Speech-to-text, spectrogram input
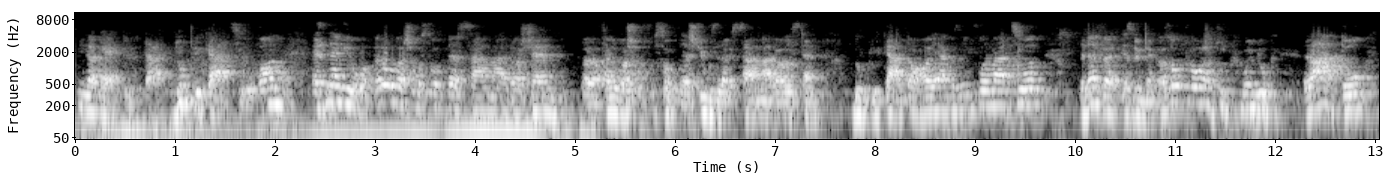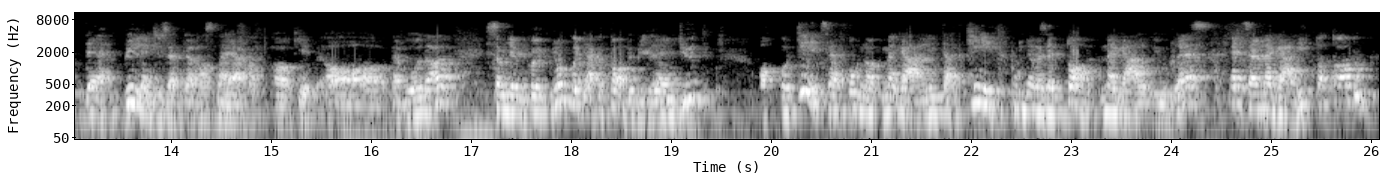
mind a kettő. Tehát duplikáció van, ez nem jó a felolvasó szoftver számára sem, vagy a felolvasó szoftveres userek számára, hiszen duplikáltan hallják az információt, de nem feledkezzünk meg azokról, akik mondjuk látók, de billentyűzettel használják a, a, kép, a weboldalt, hiszen ugye amikor nyomkodják a tab billentyűt, akkor kétszer fognak megállni, tehát két úgynevezett tab megállójuk lesz, egyszer megáll itt a tab,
